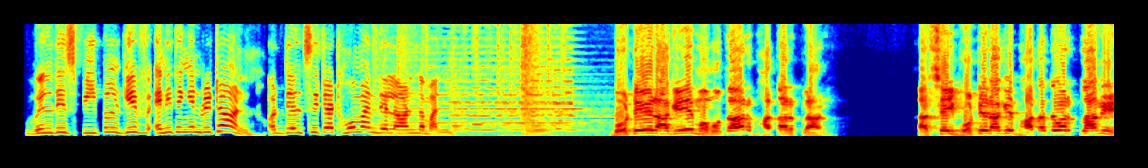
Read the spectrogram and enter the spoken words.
will these people give anything in return or they'll sit at home and they'll earn the money ভোটের আগে মমতার ভাতার প্ল্যান আর সেই ভোটের আগে ভাতা দেওয়ার প্ল্যানে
